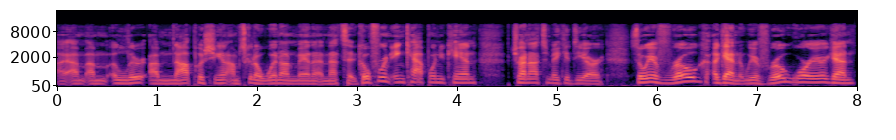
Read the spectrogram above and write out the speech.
I, am I'm I'm, I'm not pushing in. I'm just gonna win on mana and that's it. Go for an incap when you can. Try not to make a DR. So we have rogue again. We have rogue warrior again.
